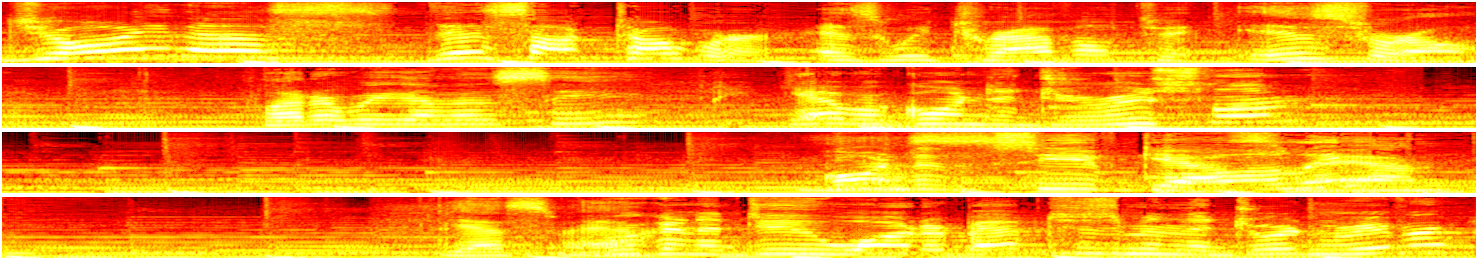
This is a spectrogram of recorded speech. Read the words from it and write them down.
Join us this October as we travel to Israel. What are we going to see? Yeah, we're going to Jerusalem. Going yes. to the Sea of Galilee. Yes, ma'am. Yes, ma'am. We're going to do water baptism in the Jordan River,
